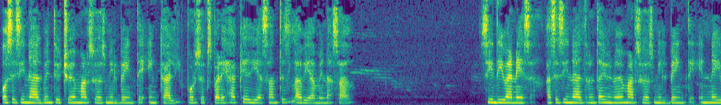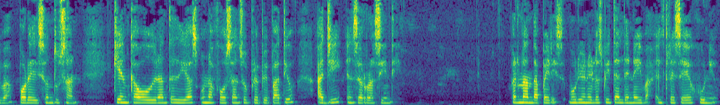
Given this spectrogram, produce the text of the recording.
asesinada el 28 de marzo de 2020 en Cali por su expareja que días antes la había amenazado. Cindy Vanessa, asesinada el 31 de marzo de 2020 en Neiva por Edison Dusan, quien cavó durante días una fosa en su propio patio, allí encerró a Cindy. Fernanda Pérez murió en el hospital de Neiva el 13 de junio.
